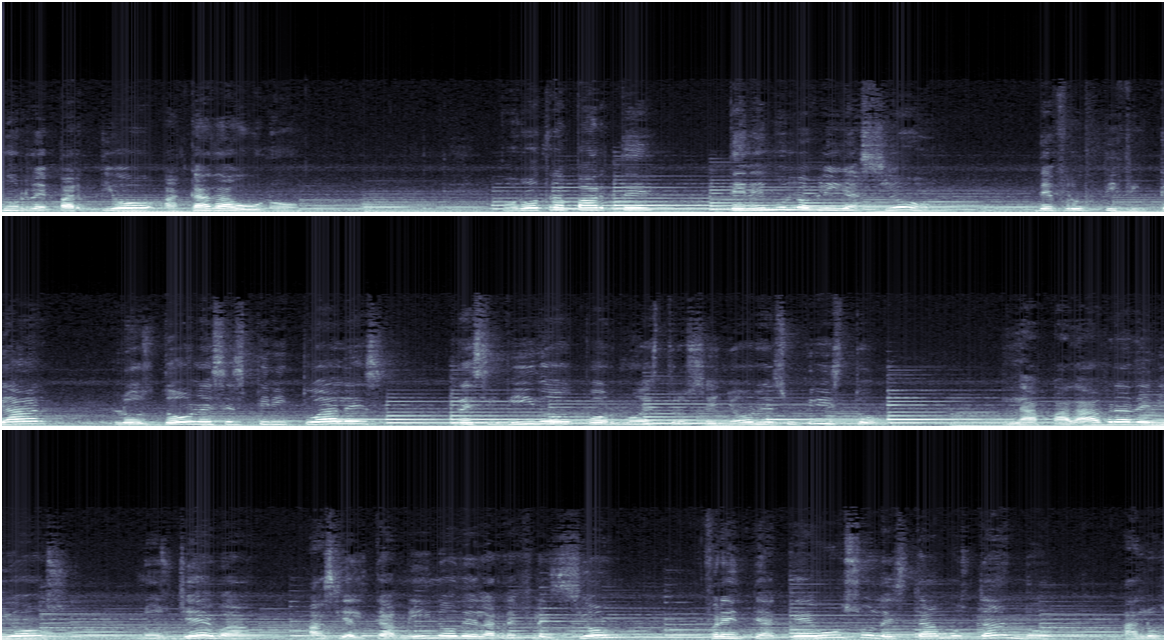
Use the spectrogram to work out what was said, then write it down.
nos repartió a cada uno. Por otra parte, tenemos la obligación de fructificar los dones espirituales recibidos por nuestro Señor Jesucristo. La palabra de Dios nos lleva hacia el camino de la reflexión frente a qué uso le estamos dando a los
